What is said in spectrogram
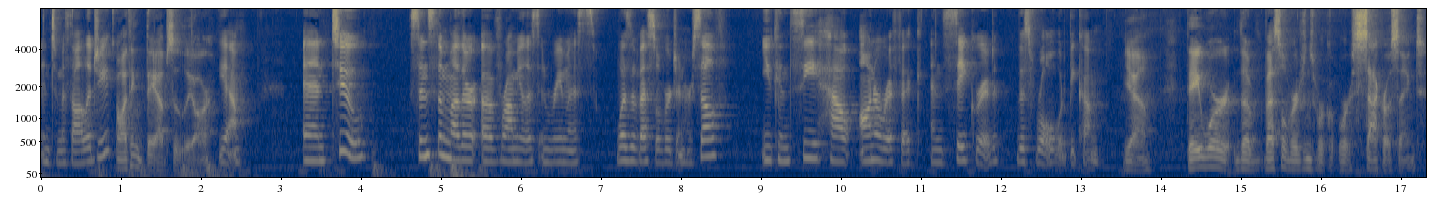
into mythology. Oh, I think they absolutely are. Yeah. And two, since the mother of Romulus and Remus was a Vestal Virgin herself, you can see how honorific and sacred this role would become. Yeah. They were the Vestal Virgins were were sacrosanct,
